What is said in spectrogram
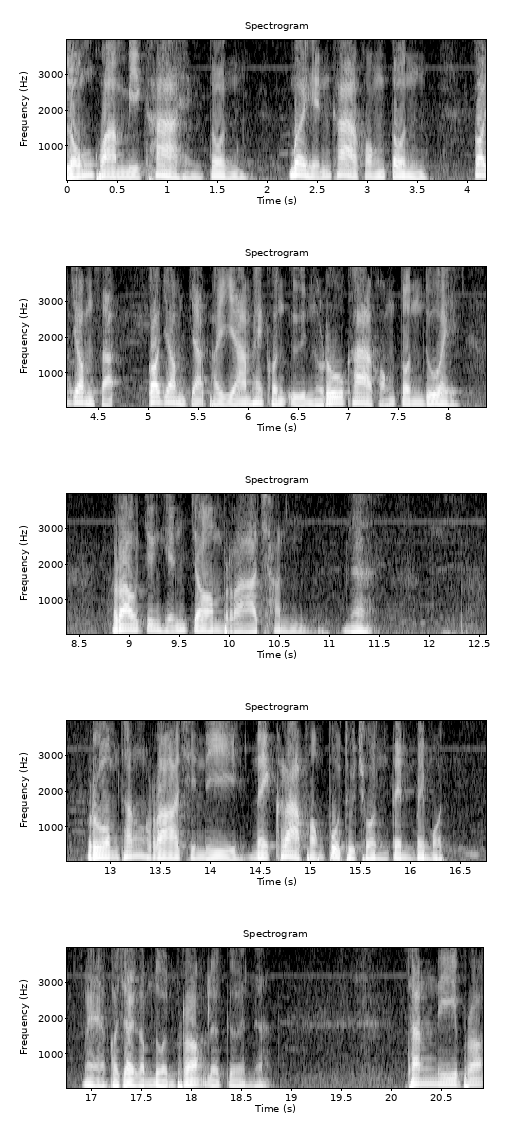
หลงความมีค่าแห่งตน เมื่อเห็นค่าของตน ก็ย่อมก็ย่อมจะพยายามให้คนอื่นรู้ค่าของตนด้วย เราจึงเห็นจอมราชันนะรวมทั้งราชินีในคราบของปุถุชนเต็มไปหมดแหมเขาใช้สำนวนเพราะเหลือเกินนะทั้งนี้เพราะ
